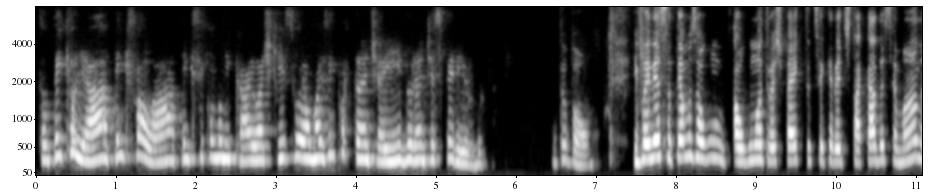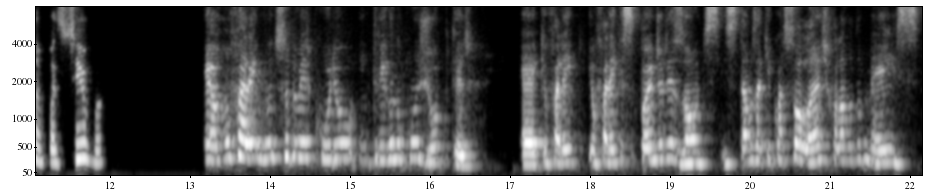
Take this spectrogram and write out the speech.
Então tem que olhar, tem que falar, tem que se comunicar. Eu acho que isso é o mais importante aí durante esse período. Muito bom. E Vanessa, temos algum, algum outro aspecto que você queria destacar da semana positivo? Eu não falei muito sobre Mercúrio em trígono com Júpiter, é, que eu falei, eu falei que expande horizontes. Estamos aqui com a Solange falando do mês,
